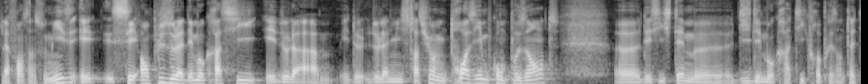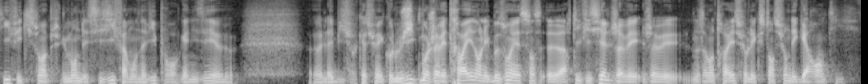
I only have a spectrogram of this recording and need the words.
la France insoumise. Et c'est en plus de la démocratie et de l'administration, une troisième composante euh, des systèmes euh, dits démocratiques représentatifs et qui sont absolument décisifs, à mon avis, pour organiser... Euh, la bifurcation écologique. Moi, j'avais travaillé dans les besoins artificiels, j'avais notamment travaillé sur l'extension des garanties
